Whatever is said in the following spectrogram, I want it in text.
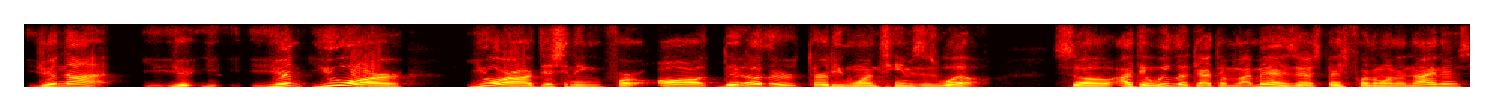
you're not you're you're you are you are auditioning for all the other 31 teams as well. So I think we look at them like, man, is there a space for them on the Niners?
